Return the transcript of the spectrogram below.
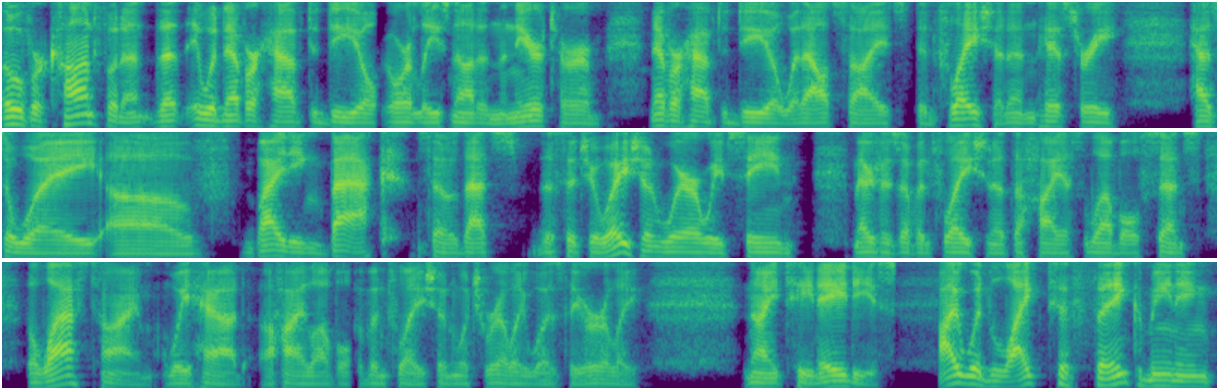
overconfident that it would never have to deal, or at least not in the near term, never have to deal with outsized inflation. And history has a way of biting back. So that's the situation where we've seen measures of inflation at the highest level since the last time we had a high level of inflation, which really was the early 1980s. I would like to think, meaning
